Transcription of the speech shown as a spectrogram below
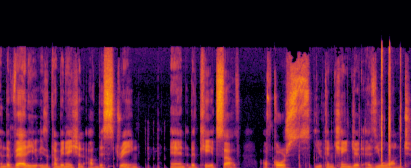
and the value is a combination of the string and the key itself. Of course you can change it as you want.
